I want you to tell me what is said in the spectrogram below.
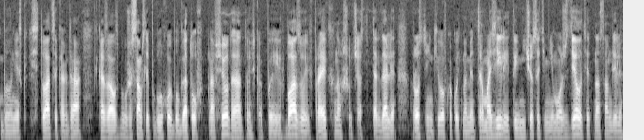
было несколько ситуаций, когда казалось бы, уже сам слепоглухой был готов на все, да, то есть как бы и в базу, и в проектах наших участвовать и так далее. Родственники его в какой-то момент тормозили, и ты ничего с этим не можешь сделать. Это на самом деле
